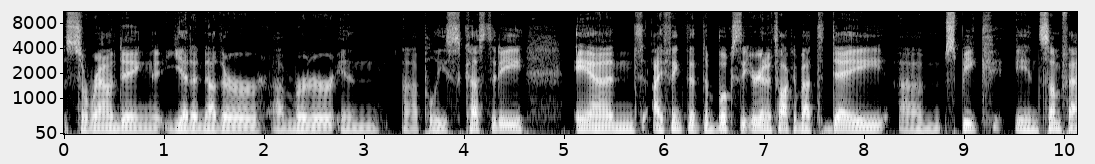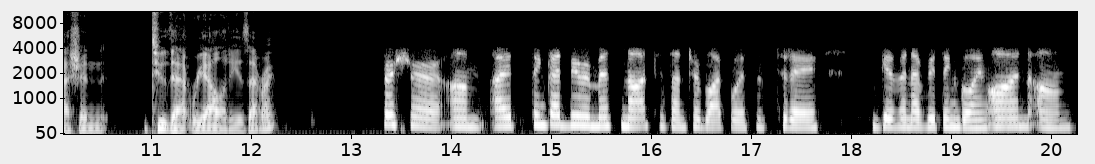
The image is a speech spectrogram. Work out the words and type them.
surrounding yet another uh, murder in uh, police custody. And I think that the books that you're going to talk about today um, speak in some fashion to that reality. Is that right? For sure. Um, I think I'd be remiss not to center Black voices today given everything going on. Um,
